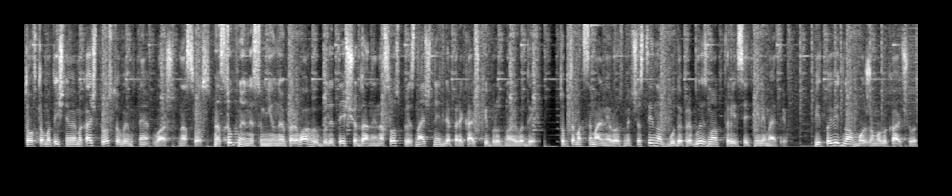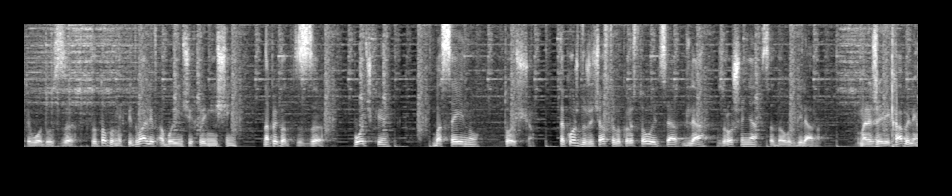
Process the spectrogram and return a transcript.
то автоматичний вимикач просто вимкне ваш насос. Наступною несумнівною перевагою буде те, що даний насос призначений для перекачки брудної води. Тобто максимальний розмір частинок буде приблизно 30 мм. Відповідно, можемо викачувати воду з затоплених підвалів або інших приміщень, наприклад, з бочки, басейну тощо. Також дуже часто використовується для зрошення садових ділянок. Мережеві кабелі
